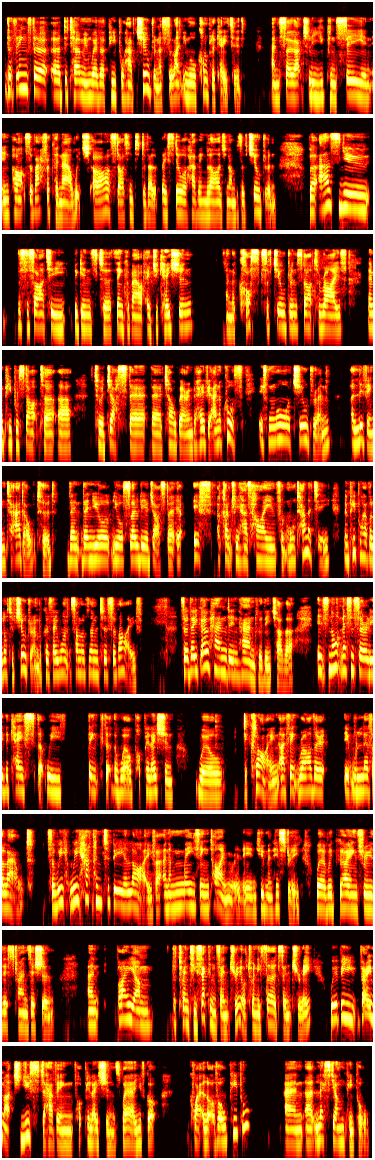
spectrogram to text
the things that uh, determine whether people have children are slightly more complicated. And so, actually, you can see in, in parts of Africa now, which are starting to develop, they still are having large numbers of children. But as you the society begins to think about education and the costs of children start to rise, then people start to uh, to adjust their their childbearing behaviour. And of course, if more children are living to adulthood, then then you'll you'll slowly adjust. Uh, if a country has high infant mortality, then people have a lot of children because they want some of them to survive. So they go hand in hand with each other. It's not necessarily the case that we think that the world population will decline. I think rather it will level out. So we we happen to be alive at an amazing time, really, in human history, where we're going through this transition, and by um, the 22nd century or 23rd century, we'll be very much used to having populations where you've got quite a lot of old people and uh, less young people.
